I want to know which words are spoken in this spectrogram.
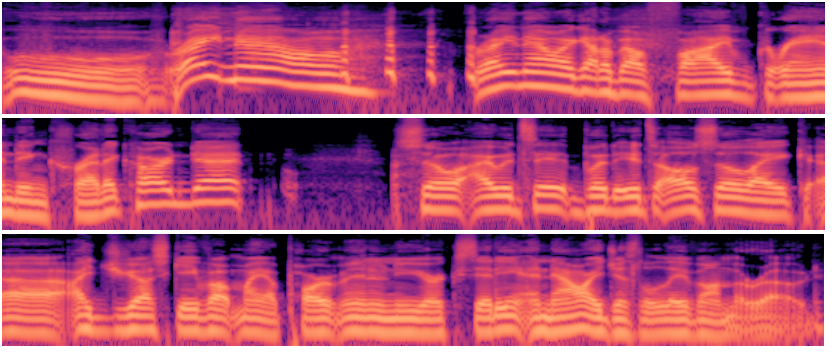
Ooh, right now, right now I got about five grand in credit card debt. So I would say, but it's also like uh, I just gave up my apartment in New York City, and now I just live on the road.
